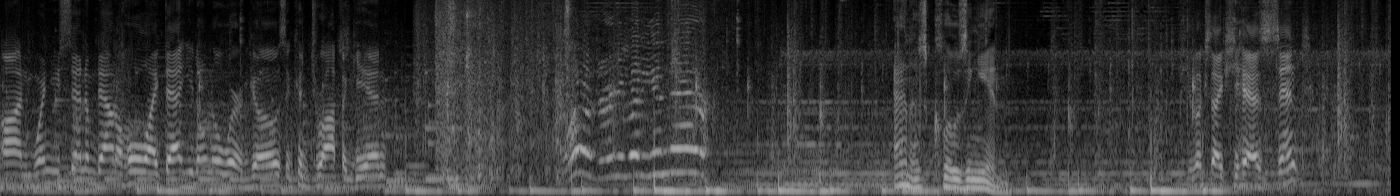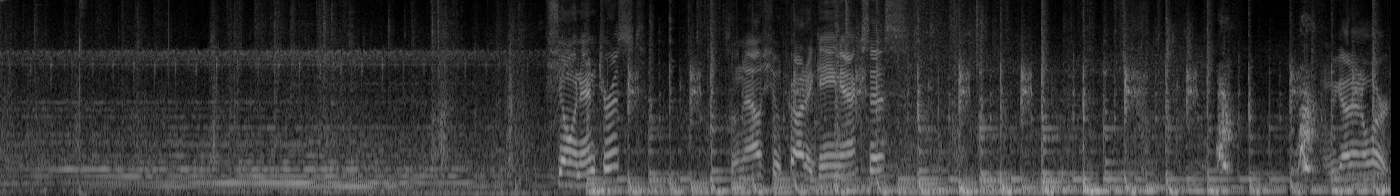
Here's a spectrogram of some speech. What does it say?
on when you send them down a hole like that. You don't know where it goes. It could drop again. Oh, is there anybody in there? Ana's closing in. She looks like she has scent. Showing interest. So now she'll try to gain access. And we got an alert.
